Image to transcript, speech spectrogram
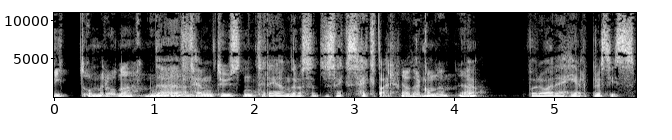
hvitt område. det er 5376 hektar. Ja, der kom den. Ja. Ja, for å være helt presis.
